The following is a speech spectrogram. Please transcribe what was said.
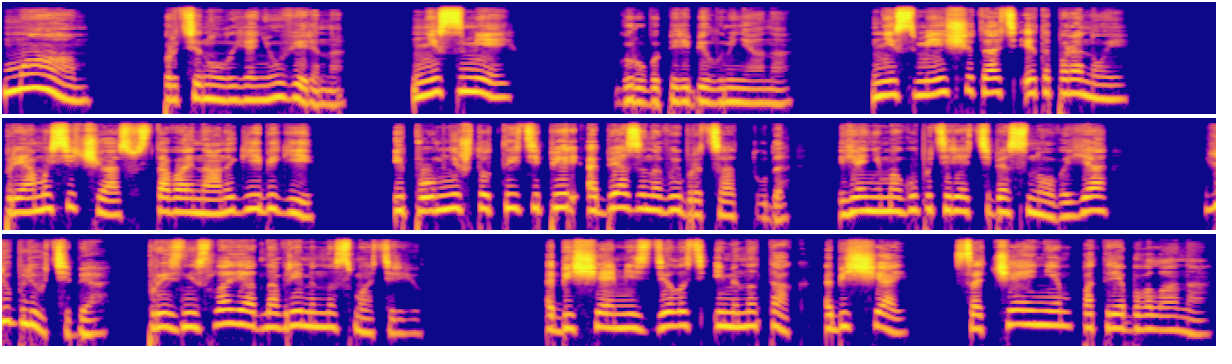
Мам, протянула я неуверенно. Не смей, грубо перебила меня она. Не смей считать это паранойей. Прямо сейчас вставай на ноги и беги. И помни, что ты теперь обязана выбраться оттуда. Я не могу потерять тебя снова. Я люблю тебя, произнесла я одновременно с матерью. Обещай мне сделать именно так. Обещай, с отчаянием потребовала она.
